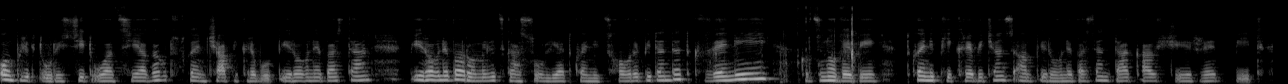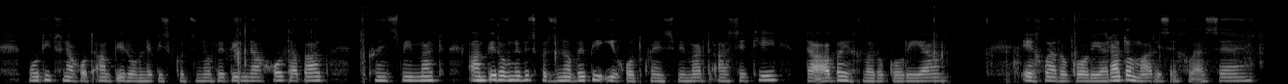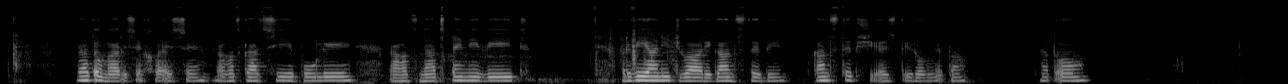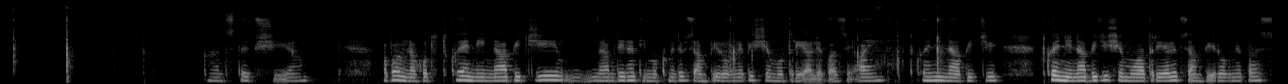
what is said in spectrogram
კონფლიქტური სიტუაცია გაქვთ თქვენ ჩაფიქრებულ პიროვნებასთან, პიროვნება, რომელიც გასულია თქვენი ცხოვრებიდან და თქვენი გრძნობები, თქვენი ფიქრები ჩანს ამ პიროვნებასთან დაკავშირებით. მოდით ვნახოთ ამ პიროვნების გრძნობები, ვნახოთ აბა თქვენს მიმართ, ამ პიროვნების გრძნობები იყო თქვენს მიმართ ასეთი და აბა ეხლა როგორია? ეხლა როგორია? რატომ არის ეხლა ესე? რატომ არის ეხლა ესე? რაღაც გაციებული, რაღაც ნაწყენივით, რვიანი ჯვარი, განცდები, განცდებშია ეს პიროვნება. რატო? განცდებშია. აბა ვნახოთ თქვენი ნაბიჯი, რამდენად იმოქმედებს ამ პიროვნების შემოტრიალებაზე. აი, თქვენი ნაბიჯი, თქვენი ნაბიჯი შემოატრიალებს ამ პიროვნებას.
